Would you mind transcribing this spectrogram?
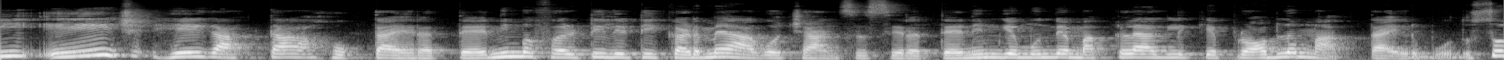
ಈ ಏಜ್ ಹೇಗಾಗ್ತಾ ಹೋಗ್ತಾ ಇರುತ್ತೆ? ನಿಮ್ಮ ಫರ್ಟಿಲಿಟಿ ಕಡಿಮೆ ಆಗೋ ಚಾನ್ಸಸ್ ಇರುತ್ತೆ. ನಿಮಗೆ ಮುಂದೆ ಮಕ್ಕಳಾಗಲಿಕ್ಕೆ ಪ್ರಾಬ್ಲಮ್ ಆಗ್ತಾ ಇರ್ಬೋದು. So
